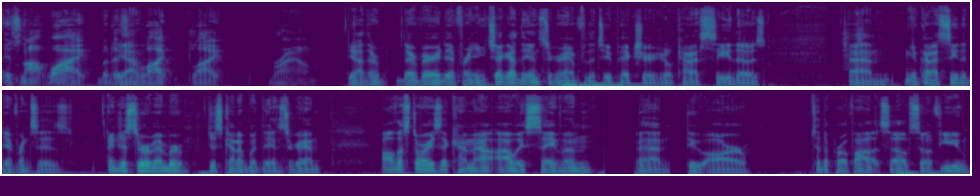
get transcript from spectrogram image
It's not white, but it's Yeah. a light, light brown. Yeah, they're they're very different. You can check out the Instagram for the two pictures, you'll kind of see those. Um, you'll kind of see the differences, and just to remember, just kind of with the Instagram, all the stories that come out, I always save them um, to our to the profile itself. So if you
